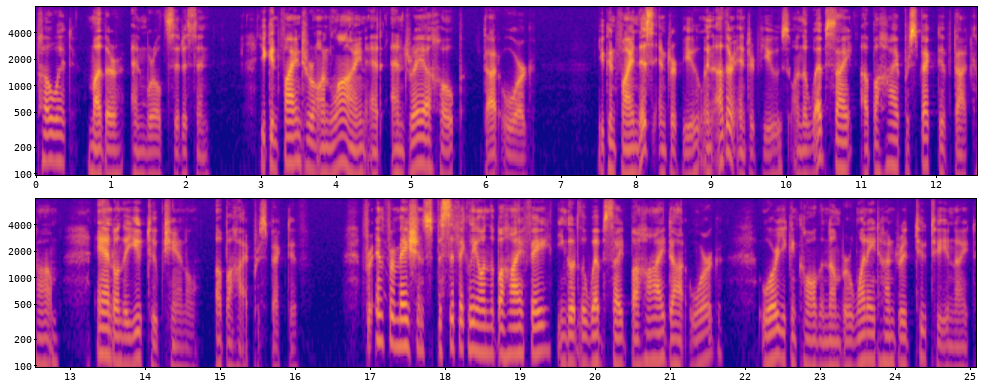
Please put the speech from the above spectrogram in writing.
poet, mother, and world citizen. You can find her online at andreahope.org. You can find this interview and other interviews on the website a Baha'iPerspective.com and on the YouTube channel A Baha'i Perspective. For information specifically on the Baha'i Faith, you can go to the website baha'i.org or you can call the number 1 800 22 Unite.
